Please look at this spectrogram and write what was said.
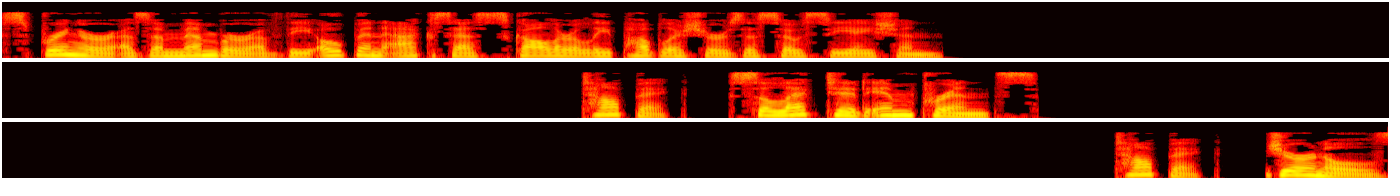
Springer is a member of the Open Access Scholarly Publishers Association. Selected imprints Topic: Journals.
